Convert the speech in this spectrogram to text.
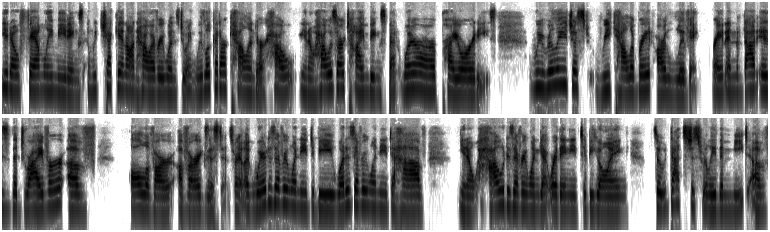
you know family meetings and we check in on how everyone's doing. We look at our calendar how you know how is our time being spent? What are our priorities? We really just recalibrate our living right? And that is the driver of all of our of our existence right? Like where does everyone need to be? What does everyone need to have? You know how does everyone get where they need to be going? So that's just really the meat of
